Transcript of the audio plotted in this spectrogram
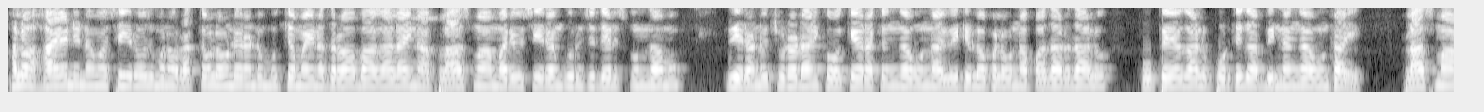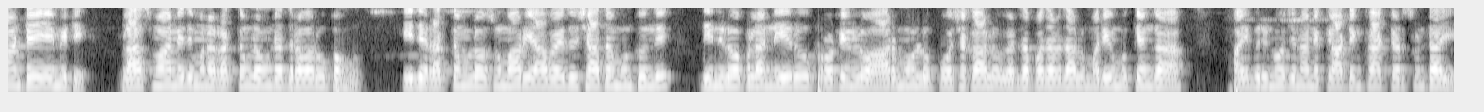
హలో హాయ్ అండి నమస్తే. ఈరోజు మనం రక్తంలో ఉండే రెండు ముఖ్యమైన ద్రవ భాగాలైన ప్లాస్మా మరియు సీరం గురించి తెలుసుకుందాము. ఇవి రెండు చూడడానికి ఒకే రకంగా ఉన్న వీటి లోపల ఉన్న పదార్థాలు ఉపయోగాలు పూర్తిగా భిన్నంగా ఉంటాయి. ప్లాస్మా అంటే ఏమిటి? ప్లాస్మా అనేది మన రక్తంలో ఉండే ద్రవ రూపము. ఇది రక్తంలో సుమారు యాభై ఐదు శాతం ఉంటుంది. దీని లోపల నీరు ప్రోటీన్లు హార్మోన్లు పోషకాలు వ్యర్థ పదార్థాలు మరియు ముఖ్యంగా ఫైబ్రినోజన్ అనే క్లాటింగ్ ఫ్యాక్టర్స్ ఉంటాయి.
